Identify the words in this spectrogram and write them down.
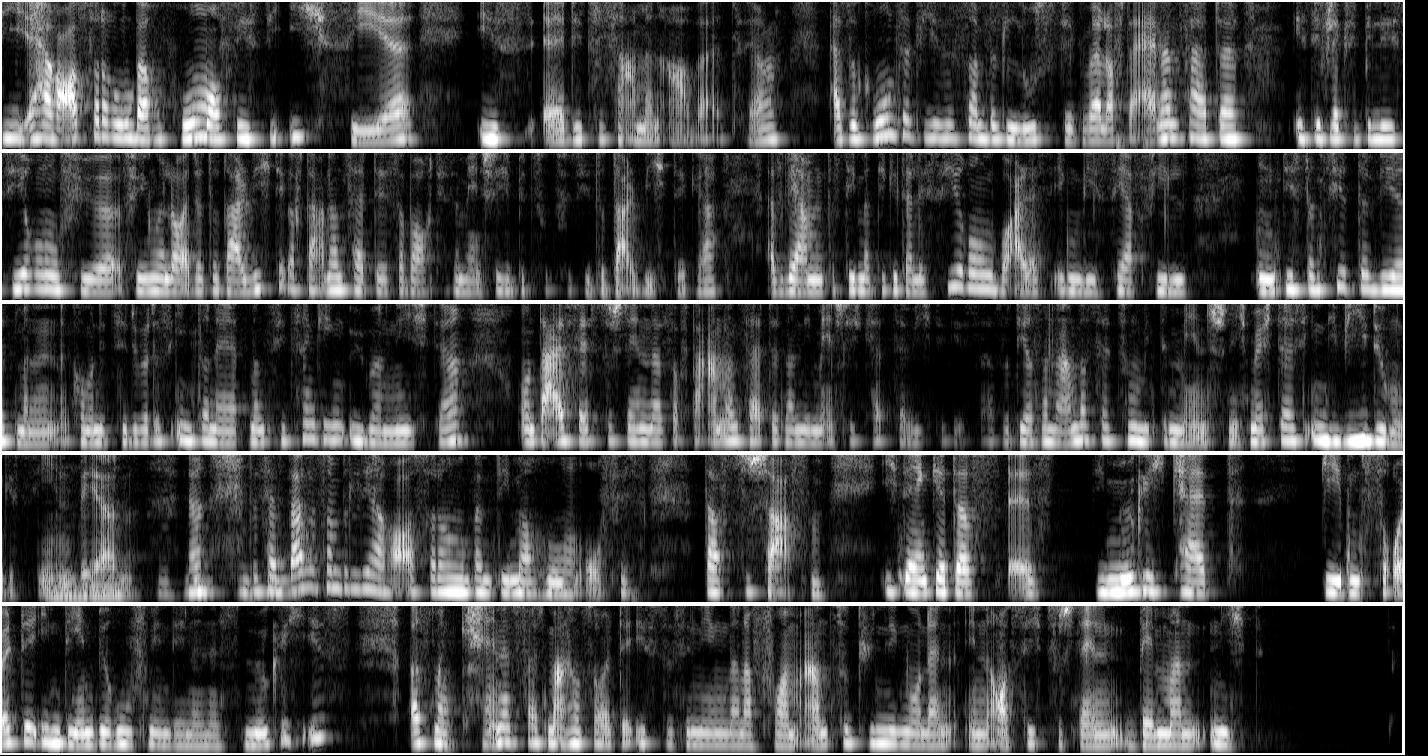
Die Herausforderung bei Homeoffice, die ich sehe, ist äh, die Zusammenarbeit. Ja. Also grundsätzlich ist es so ein bisschen lustig, weil auf der einen Seite ist die Flexibilisierung für, für junge Leute total wichtig, auf der anderen Seite ist aber auch dieser menschliche Bezug für sie total wichtig. Ja. Also wir haben das Thema Digitalisierung, wo alles irgendwie sehr viel distanzierter wird, man kommuniziert über das Internet, man sieht sein Gegenüber nicht. Ja? Und da ist festzustellen, dass auf der anderen Seite dann die Menschlichkeit sehr wichtig ist. Also die Auseinandersetzung mit dem Menschen. Ich möchte als Individuum gesehen mhm. werden. Ja? Mhm. Das heißt, das ist so ein bisschen die Herausforderung beim Thema Homeoffice, das zu schaffen. Ich denke, dass es die Möglichkeit geben sollte in den Berufen, in denen es möglich ist. Was man keinesfalls machen sollte, ist das in irgendeiner Form anzukündigen oder in Aussicht zu stellen, wenn man nicht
